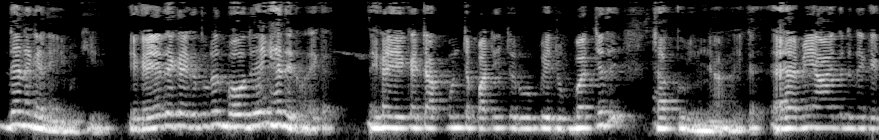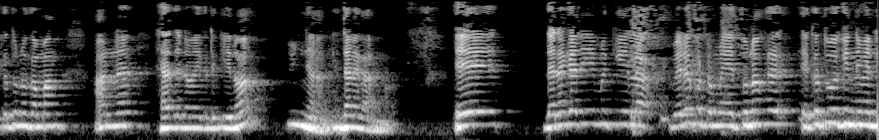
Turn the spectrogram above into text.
දැන ගැනීම කිය එක ඒ දෙක එකතුනත් බෝධයෙන් හැදෙනවා. එක එක ඒක චක්කුංච පටිච රූපය චුබ්බච්චද චක්කු විඤ්ඥාන එක ඇහැ මේ ආයතන දෙක එකතුන ගමන් අන්න හැදනව එකට කියනවා විඤ්ඥාන දැනගන්නවා. ඒ දැනගැනීම කියලා වෙනකොට මේ තුනක එකතුවකින්න වෙන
